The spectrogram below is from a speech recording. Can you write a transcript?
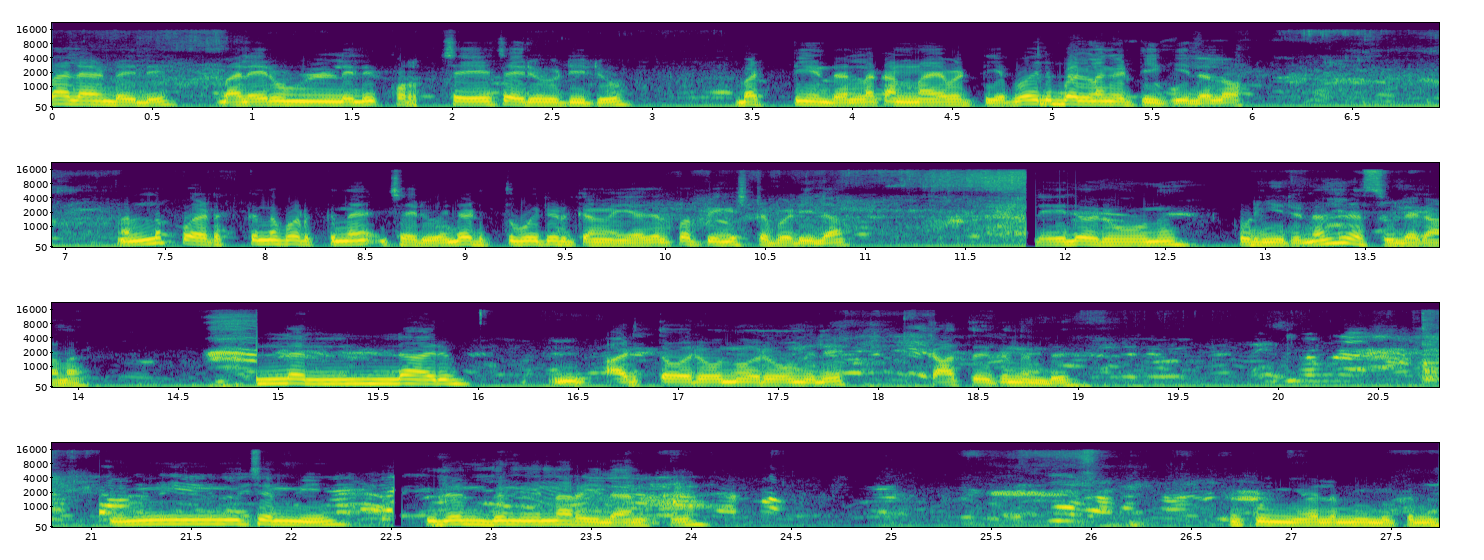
ബല ഉണ്ട് അതിൽ ബലയുടെ ഉള്ളിൽ കുറച്ചേ ചരു കിട്ടിയിട്ടു. വട്ടിയുണ്ട് നല്ല കണ്ണായ വട്ടി. അപ്പോൾ അതിൽ വെള്ളം കെട്ടിക്കില്ലല്ലോ നല്ല പടക്കുന്ന പടക്കുന്ന ചരു അതിന്റെ അടുത്ത് പോയിട്ട് എടുക്കാൻ കഴിയുക ചിലപ്പോൾ അപ്പേക്ക് ഇഷ്ടപ്പെടില്ല. ഇലയിൽ ഓരോന്ന് കുടുങ്ങിയിട്ടുണ്ട്. നല്ല രസമില്ല കാണാൻ. എല്ലാ എല്ലാവരും അടുത്ത ഓരോന്ന് ഓരോന്നിൽ കാത്തു നിൽക്കുന്നുണ്ട്. ചെമ്മീൻ. ഇതെന്ത് മീൻ അറിയില്ല എനിക്ക് കുഞ്ഞു വല്ല മീൻ വെക്കുന്നു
